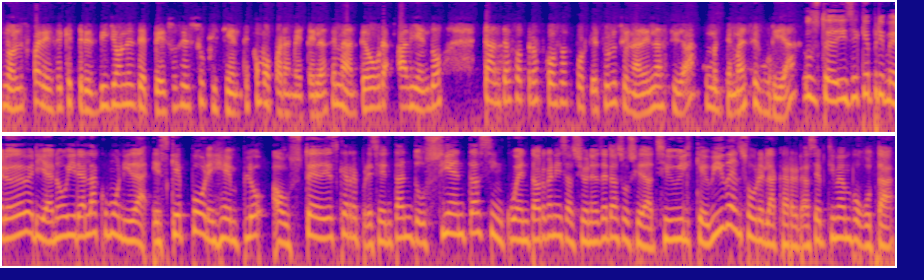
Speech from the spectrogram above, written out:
no les parece que 3 billones de pesos es suficiente como para meter a semejante obra, habiendo tantas otras cosas por qué solucionar en la ciudad, como el tema de seguridad? Usted dice que primero deberían oír a la comunidad. Es que, por ejemplo, a ustedes que representan 250 organizaciones de la sociedad civil que viven sobre la carrera séptima en Bogotá,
